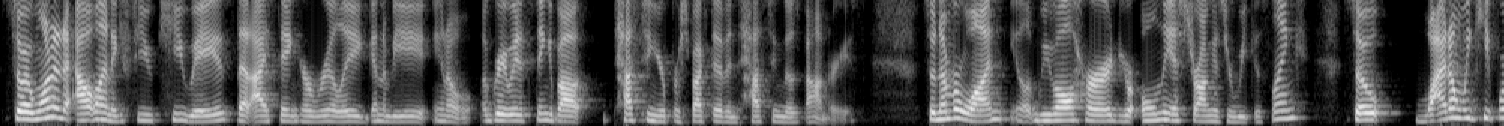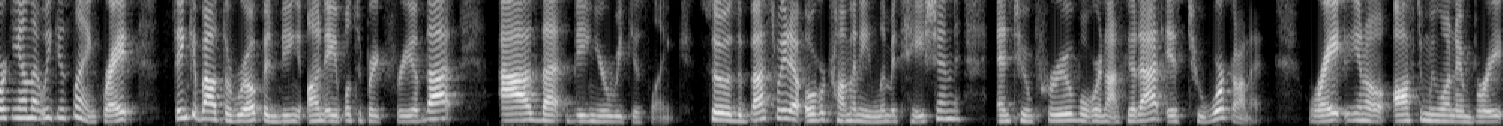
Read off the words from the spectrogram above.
So I wanted to outline a few key ways that I think are really going to be, you know, a great way to think about testing your perspective and testing those boundaries. So number one, you know, we've all heard you're only as strong as your weakest link. So why don't we keep working on that weakest link, right? Think about the rope and being unable to break free of that as that being your weakest link. So the best way to overcome any limitation and to improve what we're not good at is to work on it, right? You know, often we want to embrace,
